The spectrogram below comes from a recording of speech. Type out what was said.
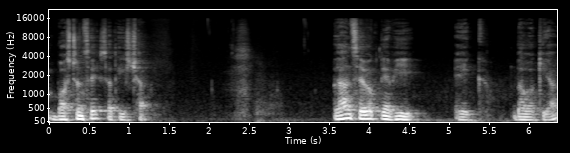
बॉस्टन से सतीश झा। प्रधान सेवक ने अभी एक दावा किया,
